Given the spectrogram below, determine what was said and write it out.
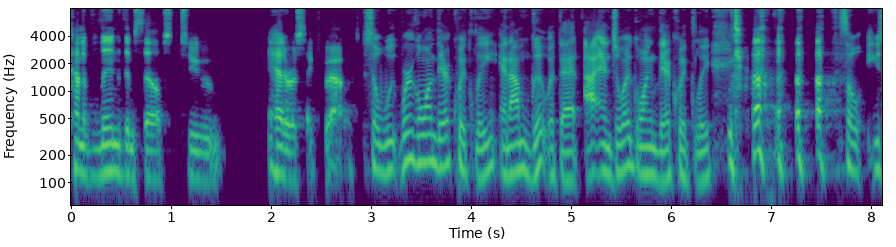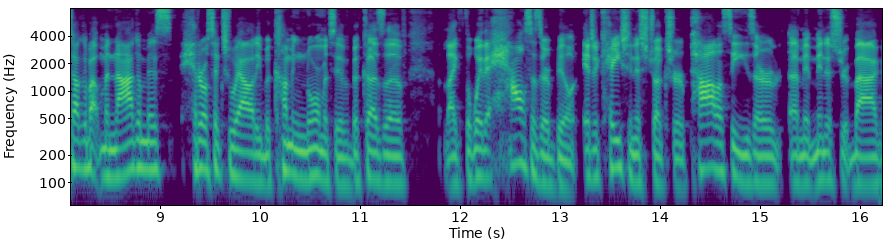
kind of lend themselves to heterosexuality. So we're going there quickly, and I'm good with that. I enjoy going there quickly. so you talk about monogamous heterosexuality becoming normative because of like the way the houses are built, education is structured, policies are um, administered by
